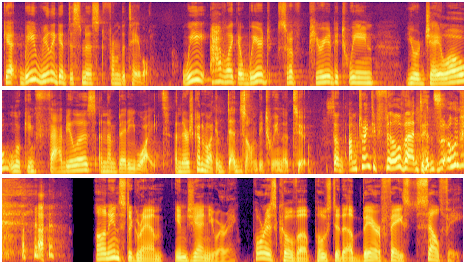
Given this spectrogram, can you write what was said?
get, we really get dismissed from the table. We have like a weird sort of period between your J-Lo looking fabulous and then Betty White. And there's kind of like a dead zone between the two. So I'm trying to fill that dead zone. On Instagram in January, Porizkova posted a bare-faced selfie.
